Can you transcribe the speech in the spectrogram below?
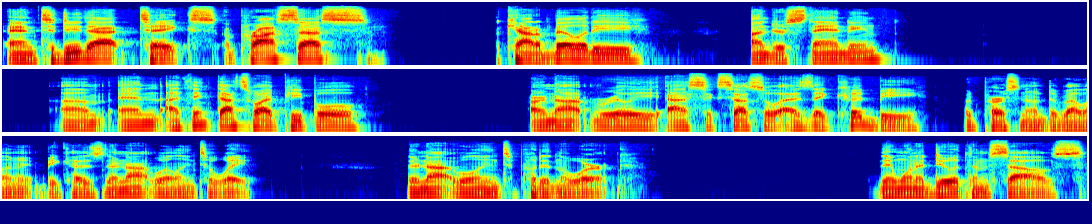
And to do that takes a process, accountability, understanding. Um, and I think that's why people are not really as successful as they could be with personal development because they're not willing to wait. They're not willing to put in the work. They want to do it themselves.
